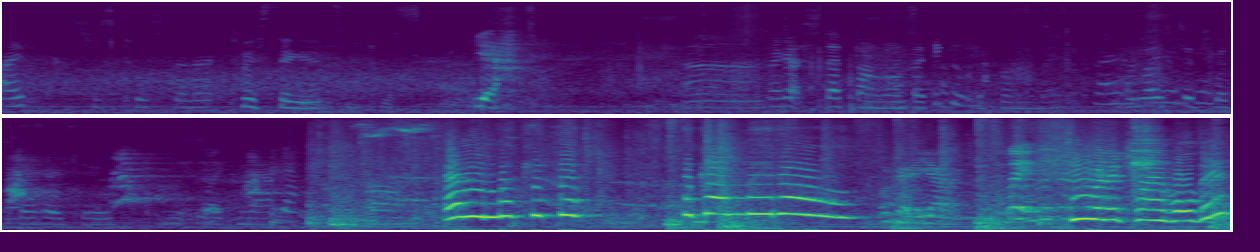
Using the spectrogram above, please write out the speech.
I she's twisting it. Twisting it. Yeah. Um, I got stepped on once. I think it was a fun night. I like to twist her hair too. Like naturally. Ellie, look at the look how little. Okay, yeah. Wait. Do you want to try and hold it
